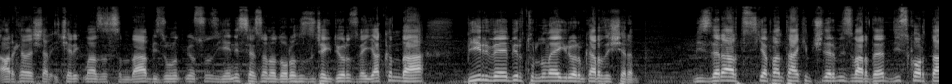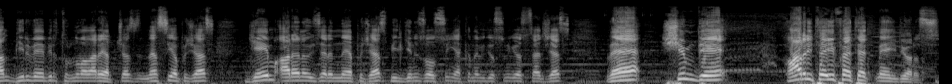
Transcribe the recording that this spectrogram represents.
arkadaşlar içerik mağazasında bizi unutmuyorsunuz. Yeni sezona doğru hızlıca gidiyoruz ve yakında 1v1 turnuvaya giriyorum kardeşlerim. Bizlere artist yapan takipçilerimiz vardı. Discord'dan 1v1 turnuvalar yapacağız. Nasıl yapacağız? Game Arena üzerinde yapacağız. Bilginiz olsun. Yakında videosunu göstereceğiz. Ve şimdi haritayı fethetmeye gidiyoruz.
